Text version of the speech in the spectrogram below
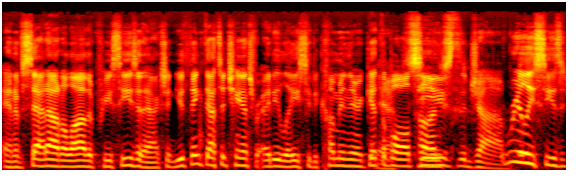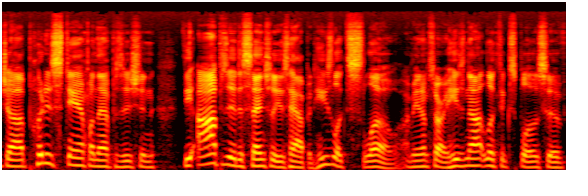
and have sat out a lot of the preseason action, you'd think that's a chance for Eddie Lacy to come in there, get the ball ton seize the job. really seize the job, put his stamp on that position. The opposite essentially has happened. He's looked slow. I mean, I'm sorry, he's not looked explosive.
